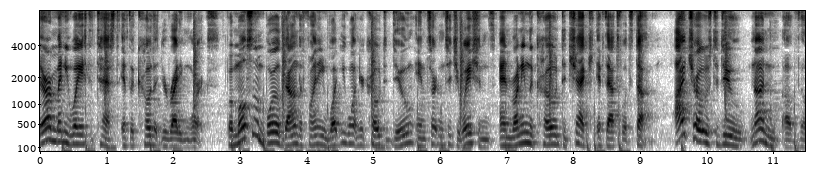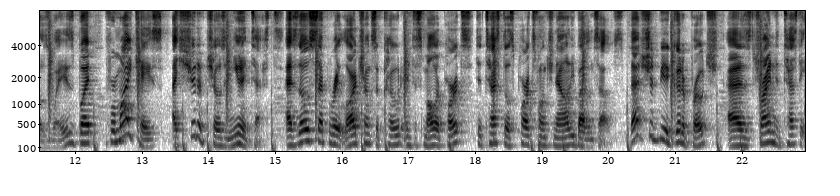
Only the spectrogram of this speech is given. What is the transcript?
There are many ways to test if the code that you're writing works, but most of them boil down to finding what you want your code to do in certain situations and running the code to check if that's what's done. I chose to do none of those ways, but for my case, I should have chosen unit tests, as those separate large chunks of code into smaller parts to test those parts' functionality by themselves. That should be a good approach, as trying to test the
